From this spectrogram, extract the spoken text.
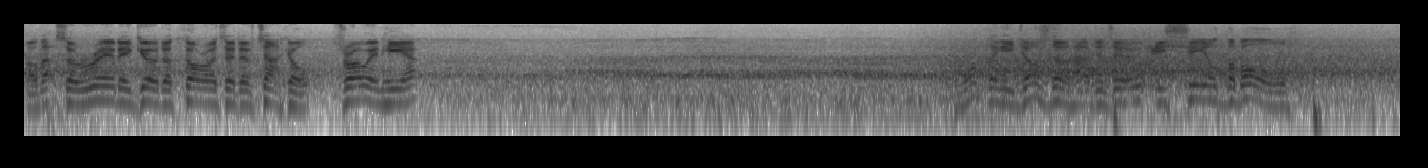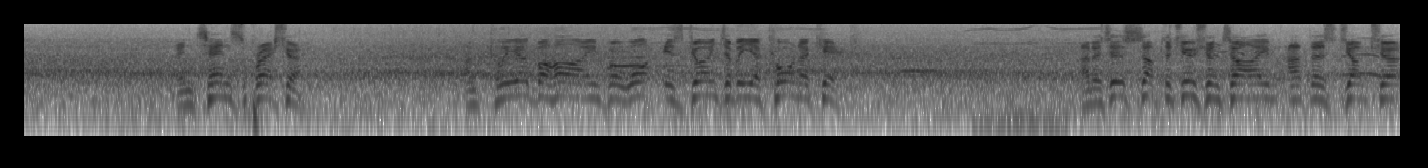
Well, that's a really good authoritative tackle. Throw in here. One thing he does know how to do is shield the ball. Intense pressure. And cleared behind for what is going to be a corner kick. And it is substitution time at this juncture,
